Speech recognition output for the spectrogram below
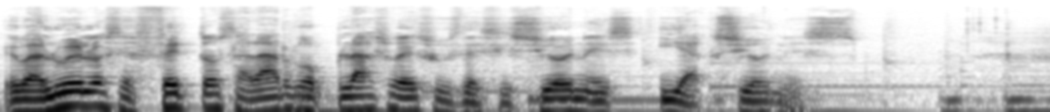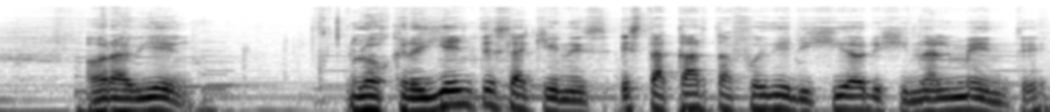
Evalúe los efectos a largo plazo de sus decisiones y acciones. Ahora bien, los creyentes a quienes esta carta fue dirigida originalmente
